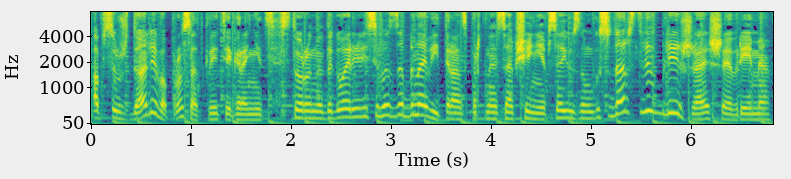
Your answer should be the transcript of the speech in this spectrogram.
обсуждали вопрос открытия границ. Стороны договорились возобновить транспортное сообщение в союзном государстве в ближайшее время.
